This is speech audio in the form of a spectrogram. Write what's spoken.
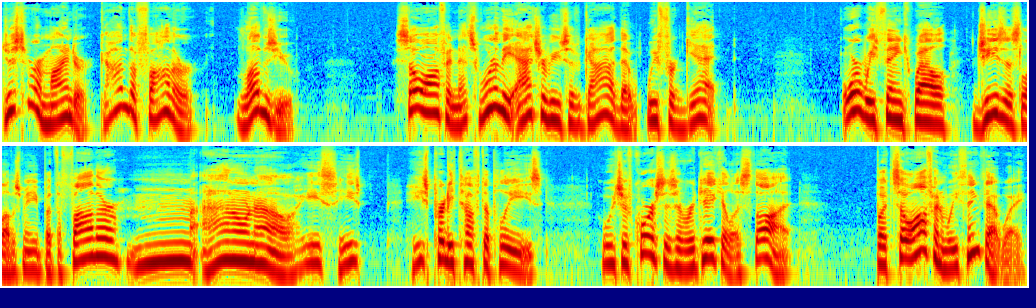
Just a reminder God the Father loves you. So often, that's one of the attributes of God that we forget. Or we think, well, Jesus loves me, but the Father, mm, I don't know. He's he's he's pretty tough to please, which of course is a ridiculous thought. But so often we think that way.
